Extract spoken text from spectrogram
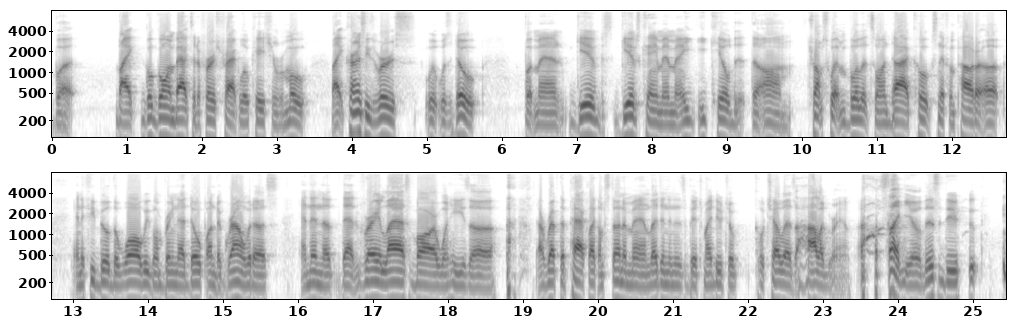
But like go going back to the first track, location remote. Like Curren$y's verse was, dope, but man, Gibbs Gibbs came in, man. He, he killed it. The um Trump sweating bullets on Diet Coke, sniffing powder up. And if you build the wall, we gonna bring that dope underground with us. And then the, that very last bar when he's uh, I rep the pack like I'm Stunner Man, legend in this bitch. My dude Coachella as a hologram. I was like, yo, this dude,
